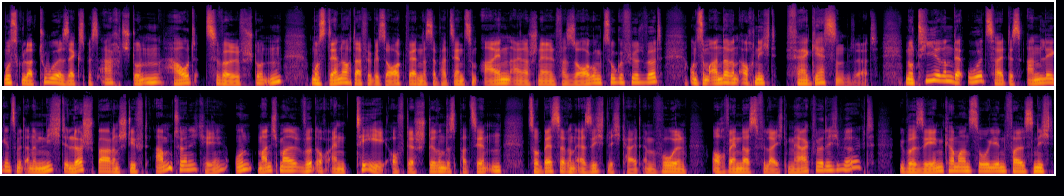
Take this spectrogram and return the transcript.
Muskulatur sechs bis acht Stunden, Haut zwölf Stunden, muss dennoch dafür gesorgt werden, dass der Patient zum einen einer schnellen Versorgung zugeführt wird und zum anderen auch nicht vergessen wird. Notieren der Uhrzeit des Anlegens mit einem nicht löschbaren Stift am Tourniquet und manchmal wird auch ein T auf der Stirn des Patienten zur besseren Ersichtlichkeit empfohlen, auch wenn das vielleicht merkwürdig wirkt. Übersehen kann man es so jedenfalls nicht,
